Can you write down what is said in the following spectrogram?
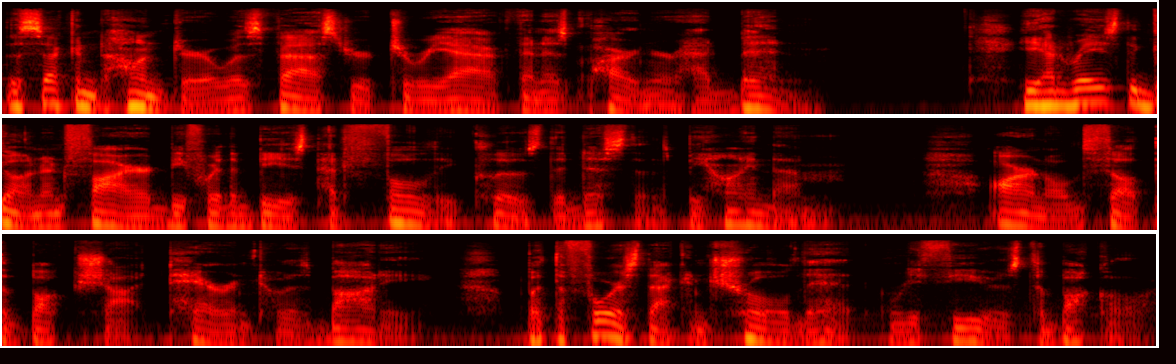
The second hunter was faster to react than his partner had been. He had raised the gun and fired before the beast had fully closed the distance behind them. Arnold felt the buckshot tear into his body, but the force that controlled it refused to buckle.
